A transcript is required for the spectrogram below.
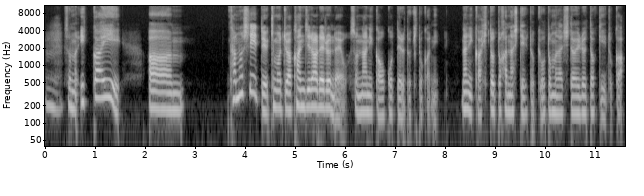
うんその一回、あー楽しいという気持ちは感じられるんだよ。その何か起こってる時とかに。何か人と話している時、お友達といる時とか。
